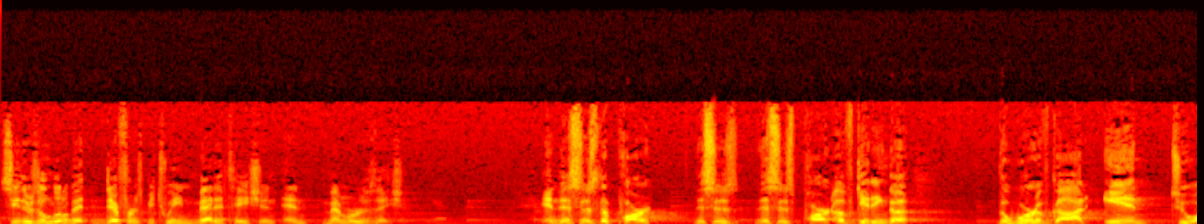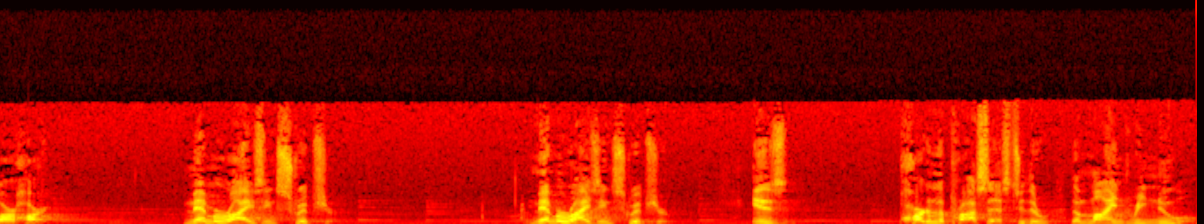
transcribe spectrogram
See, there's a little bit difference between meditation and memorization. And this is the part, this is, this is part of getting the, the Word of God into our heart. Memorizing Scripture memorizing scripture is part of the process to the, the mind renewal.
